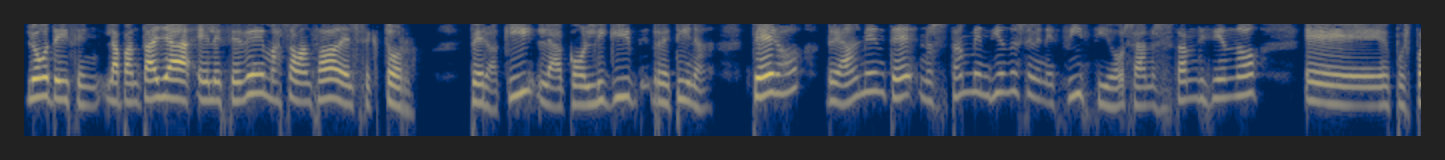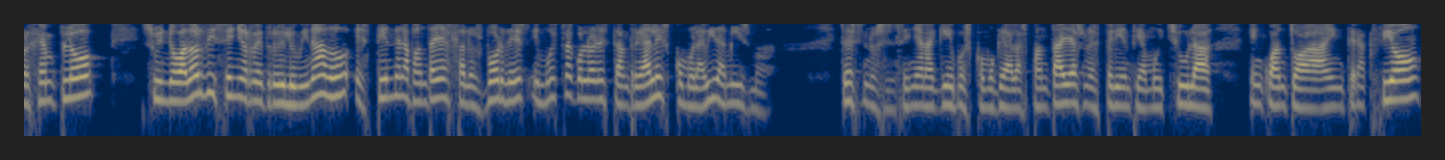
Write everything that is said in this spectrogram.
Luego te dicen la pantalla LCD más avanzada del sector, pero aquí la con Liquid Retina, pero realmente nos están vendiendo ese beneficio, o sea, nos están diciendo, eh, pues por ejemplo, su innovador diseño retroiluminado extiende la pantalla hasta los bordes y muestra colores tan reales como la vida misma. Entonces nos enseñan aquí pues cómo quedan las pantallas, una experiencia muy chula en cuanto a interacción,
